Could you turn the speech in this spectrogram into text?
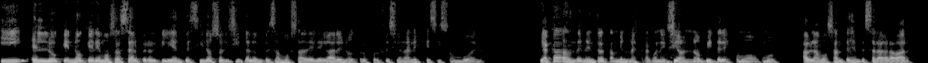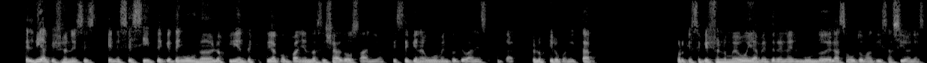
y en lo que no queremos hacer, pero el cliente sí lo solicita, lo empezamos a delegar en otros profesionales que sí son buenos. Y acá es donde entra también nuestra conexión, ¿no, Peter? Es como hablamos antes de empezar a grabar. El día que yo que necesite, que tengo uno de los clientes que estoy acompañando hace ya dos años, que sé que en algún momento te va a necesitar, yo los quiero conectar, porque sé que yo no me voy a meter en el mundo de las automatizaciones.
